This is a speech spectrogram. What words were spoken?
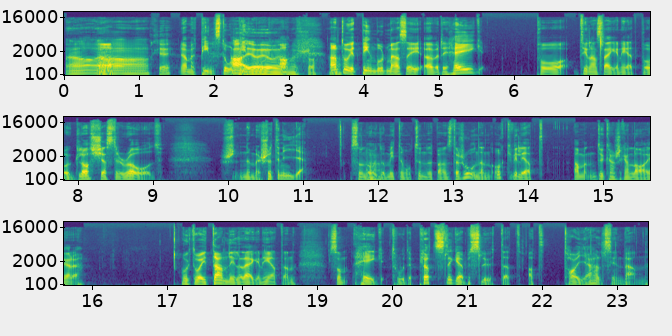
Ja, Ja. ja okej. Ja men ett pinnstort Ah, jo, pinnbord. jo, jo, Ja. jag förstår. Han Ja. tog ett pinnbord med sig över till Haig på, till hans lägenhet på Gloucester Road, nummer 79. Som Ja. låg då mittemot tunnelbanestationen och ville att, ja men du kanske kan laga det. Och det var i den lilla lägenheten som Haig tog det plötsliga beslutet att ta ihjäl sin vän.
